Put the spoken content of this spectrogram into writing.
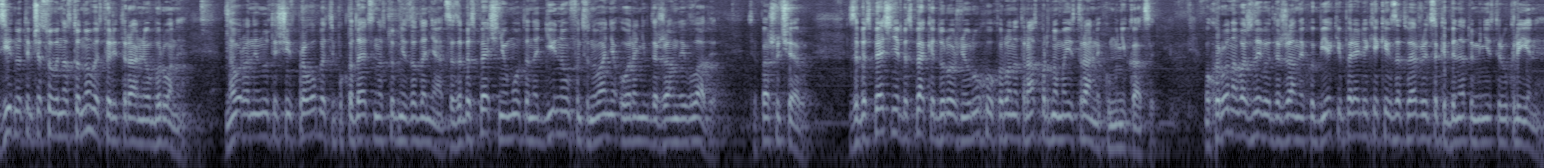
Згідно тимчасової настанови з територіальної оборони, на органи внутрішніх справ області покладаються наступні завдання: це забезпечення умов та надійного функціонування органів державної влади. Це в першу чергу. Забезпечення безпеки дорожнього руху, охорона транспортно-магістральних комунікацій, охорона важливих державних об'єктів, перелік яких затверджується Кабінетом міністрів України,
